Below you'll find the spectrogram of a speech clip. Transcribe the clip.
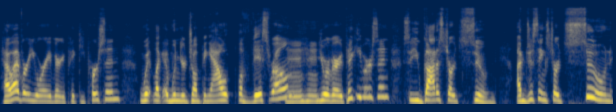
However, you are a very picky person when like when you're jumping out of this realm, mm-hmm. you're a very picky person, so you got to start soon. I'm just saying start soon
